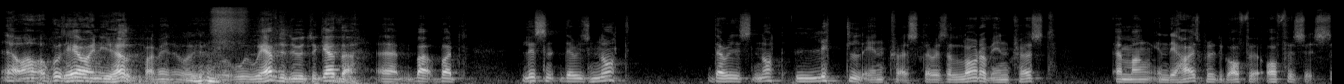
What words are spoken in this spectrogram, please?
Yeah, well, of course, here I need help. I mean, we, we have to do it together. Uh, but, but listen, there is not there is not little interest, there is a lot of interest among in the highest political offices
